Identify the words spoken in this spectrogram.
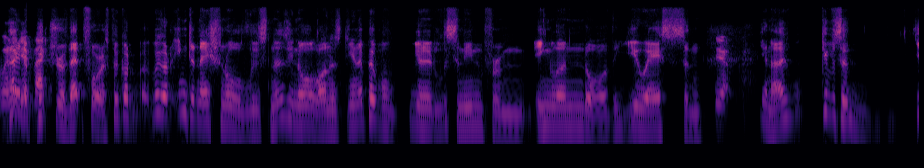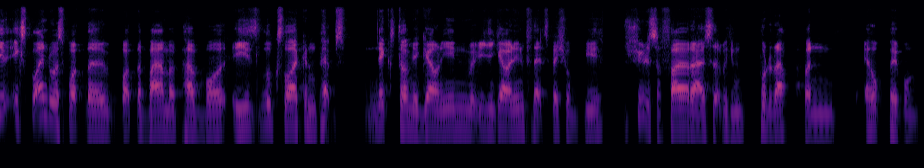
when I Paint a back, picture of that for us. We've got we've got international listeners. In all honesty, you know, people you know listen in from England or the US, and Yeah. you know, give us a explain to us what the what the Barmah pub is looks like, and perhaps next time you're going in, you're going in for that special beer, shoot us a photo so that we can put it up and help people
